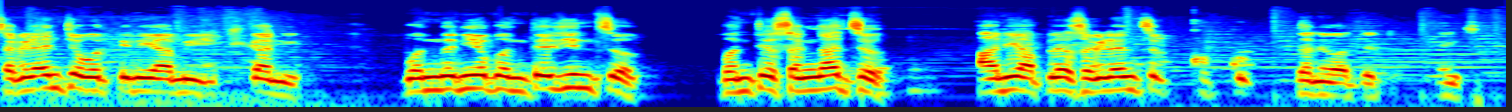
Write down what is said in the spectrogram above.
सगळ्यांच्या वतीने आम्ही या ठिकाणी वंदनीय भंतेजींचं भंते संघाचं आणि आपल्या सगळ्यांचं खूप खूप धन्यवाद देतो. थँक्यू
